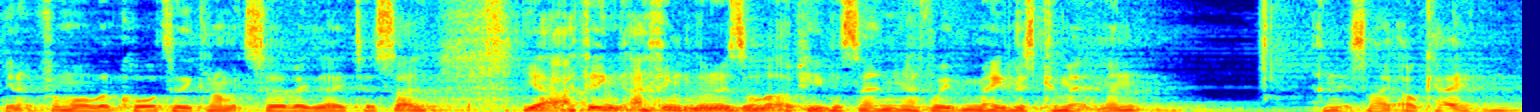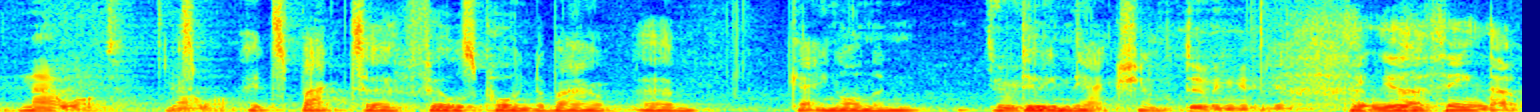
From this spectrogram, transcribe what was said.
you know, from all the quarterly economic survey data. So, yeah, I think I think there is a lot of people saying, yeah, we've made this commitment, and it's like, okay, now what? Now it's, what? It's back to Phil's point about um, getting on and doing, doing the action. Doing it, yeah. I think the other thing that,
